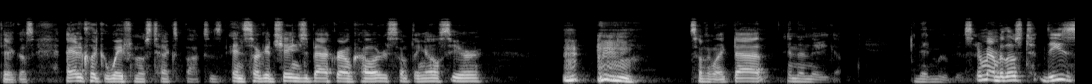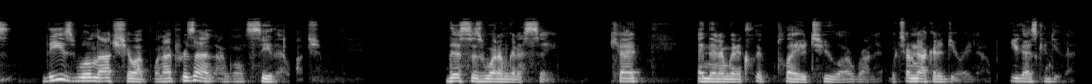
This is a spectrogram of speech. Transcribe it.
there it goes. I gotta click away from those text boxes. And so I could change the background color to something else here. something like that. And then there you go. And then move this. remember, those these these will not show up. When I present, I won't see that much. This is what I'm going to see. Okay. And then I'm going to click play to uh, run it, which I'm not going to do right now. But You guys can do that.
